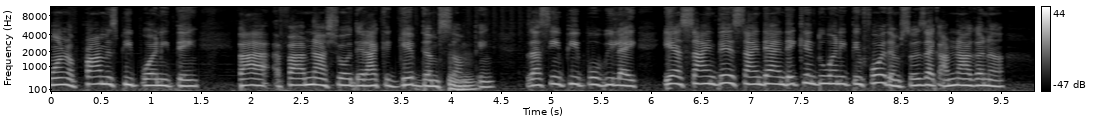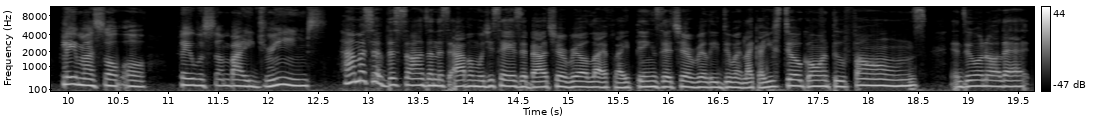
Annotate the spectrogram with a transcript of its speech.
want to promise people anything if I if I'm not sure that I could give them mm-hmm. something. Cause I seen people be like, yeah, sign this, sign that, and they can't do anything for them. So it's like I'm not gonna play myself or play with somebody's dreams. How much of the songs on this album would you say is about your real life, like things that you're really doing? Like, are you still going through phones and doing all that?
